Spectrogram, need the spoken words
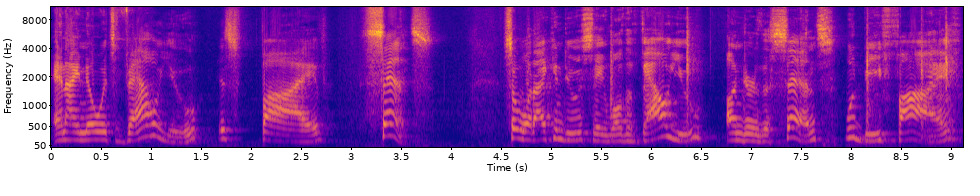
And I know its value is 5 cents. So what I can do is say, well, the value under the cents would be 5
